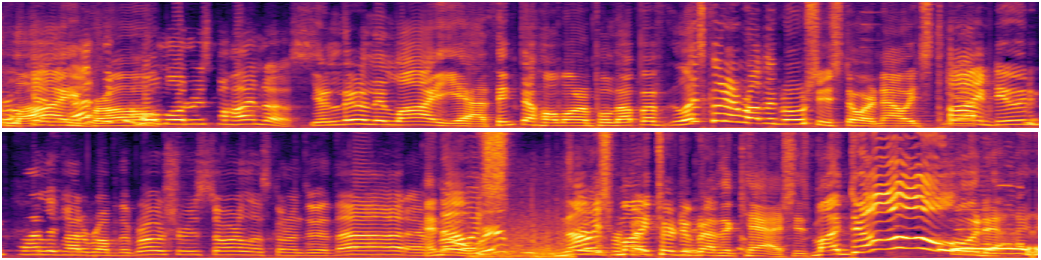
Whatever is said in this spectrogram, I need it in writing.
You're lying, I bro. think the homeowner is behind us. You're literally lying. Yeah, I think the homeowner pulled up. Let's go and rob the grocery store now. It's time, Yeah, dude. We finally gotta rob the grocery store. Let's go and do that. And, And bro, now it's now it's my turn to grab the cash. It's my dude. Oh,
